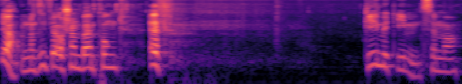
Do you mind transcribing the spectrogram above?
Ja, und dann sind wir auch schon beim Punkt F. Geh mit ihm im Zimmer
